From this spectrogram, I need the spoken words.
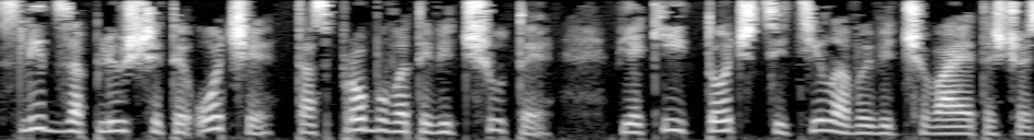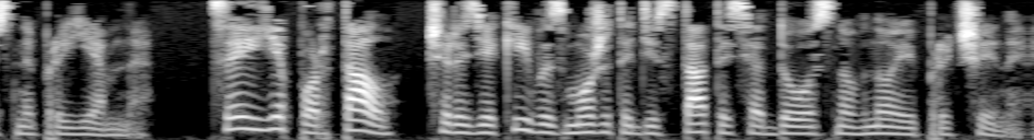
Слід заплющити очі та спробувати відчути, в якій точці тіла ви відчуваєте щось неприємне. Це і є портал, через який ви зможете дістатися до основної причини.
